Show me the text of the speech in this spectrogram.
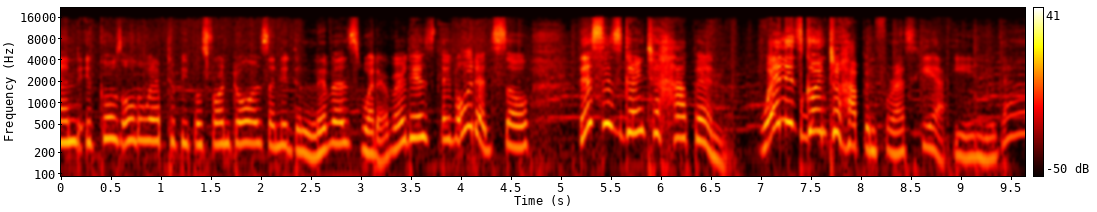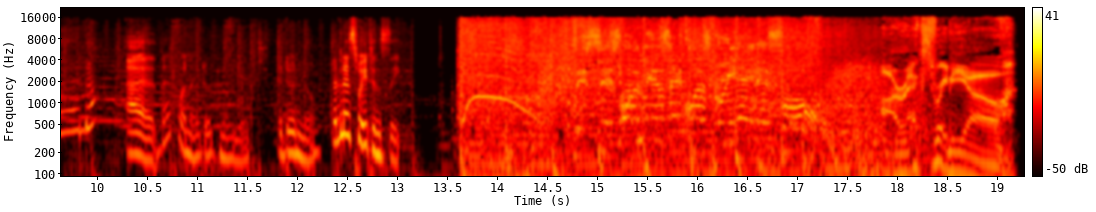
and it goes all the way up to people's front doors and it delivers whatever it is they've ordered. So this is going to happen. When it's going to happen for us here in Uganda? Uh, that one I don't know yet. I don't know. But let's wait and see. This is what music was created for. RX Radio.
